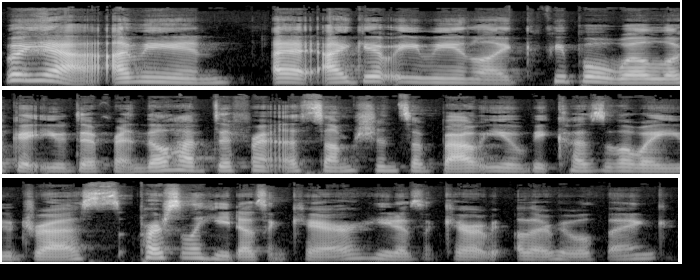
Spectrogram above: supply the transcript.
But yeah, I mean, I, I get what you mean. Like, people will look at you different. They'll have different assumptions about you because of the way you dress. Personally, he doesn't care. He doesn't care what other people think.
